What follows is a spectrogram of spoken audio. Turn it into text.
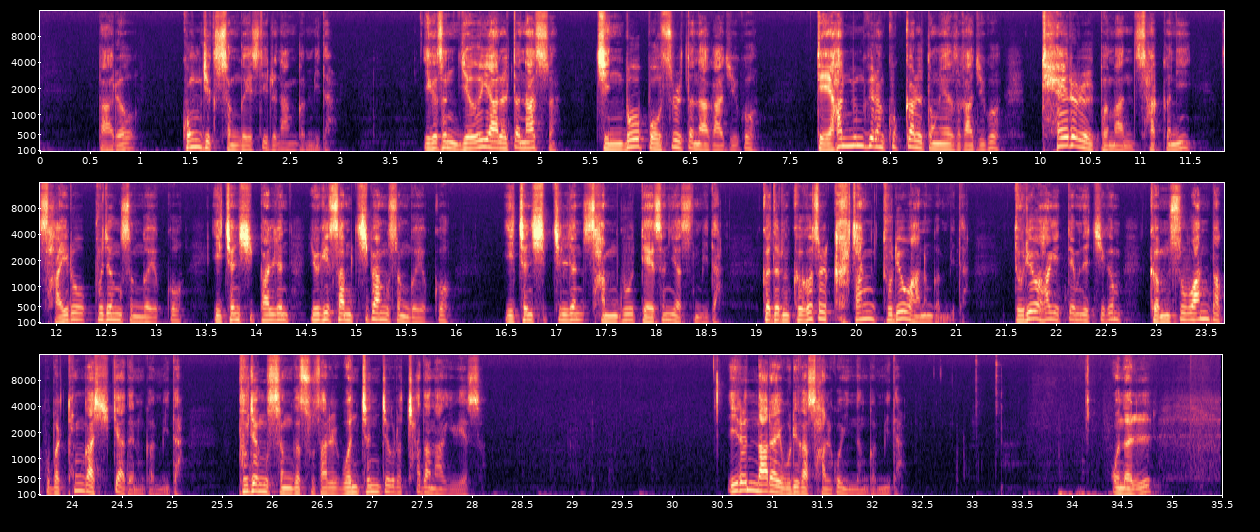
바로 공직선거에서 일어난 겁니다. 이것은 여야를 떠나서 진보 보수를 떠나 가지고 대한민국이라는 국가를 통해서 가지고 테러를 범한 사건이 4.15 부정선거였고 2018년 6.23 지방선거였고 2017년 3구 대선이었습니다. 그들은 그것을 가장 두려워하는 겁니다. 두려워하기 때문에 지금 검수완박법을 통과시켜야 되는 겁니다. 부정선거 수사를 원천적으로 차단하기 위해서. 이런 나라에 우리가 살고 있는 겁니다. 오늘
